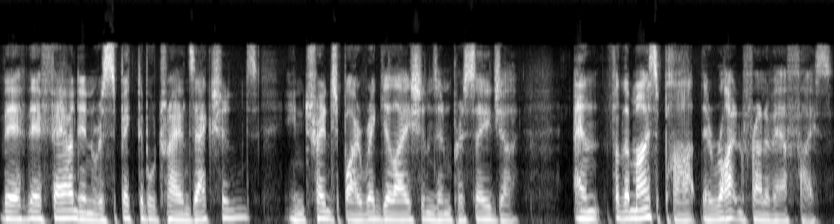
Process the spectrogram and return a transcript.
they're, they're found in respectable transactions, entrenched by regulations and procedure, and for the most part, they're right in front of our face.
